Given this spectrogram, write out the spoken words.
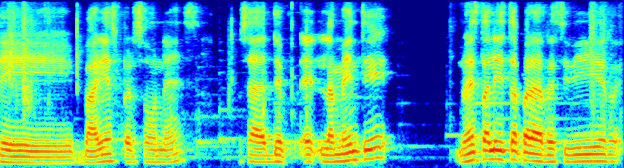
de varias personas, o sea, eh, la mente no está lista para recibir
